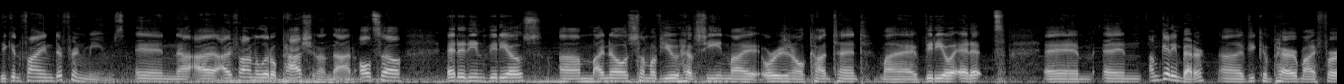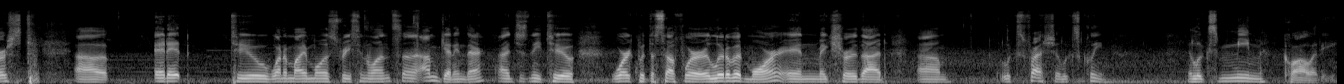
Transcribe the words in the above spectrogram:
You can find different memes, and uh, I, I, found a little passion on that. Also, editing videos. Um, I know some of you have seen my original content, my video edits, and, and I'm getting better. Uh, if you compare my first uh, edit to one of my most recent ones, uh, I'm getting there. I just need to work with the software a little bit more and make sure that um, it looks fresh, it looks clean, it looks meme quality.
